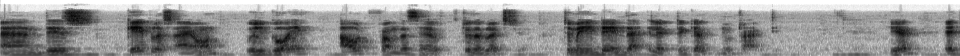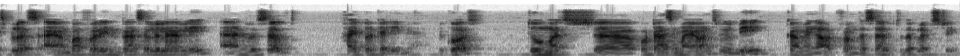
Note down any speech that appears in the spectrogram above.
and this K plus ion will going out from the cell to the bloodstream to maintain the electrical neutrality. Here H plus ion buffer intracellularly and result hyperkalemia because too much uh, potassium ions will be coming out from the cell to the bloodstream.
